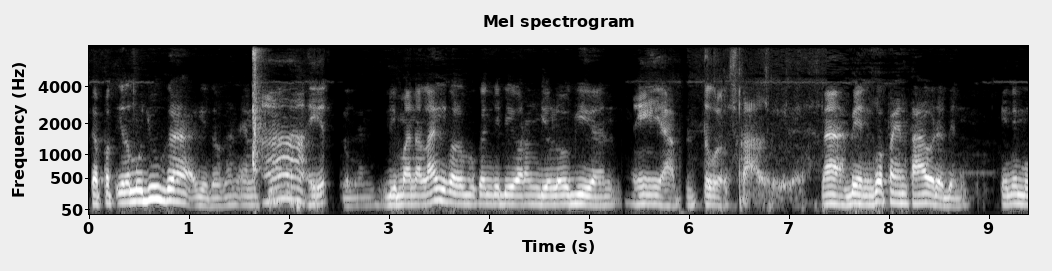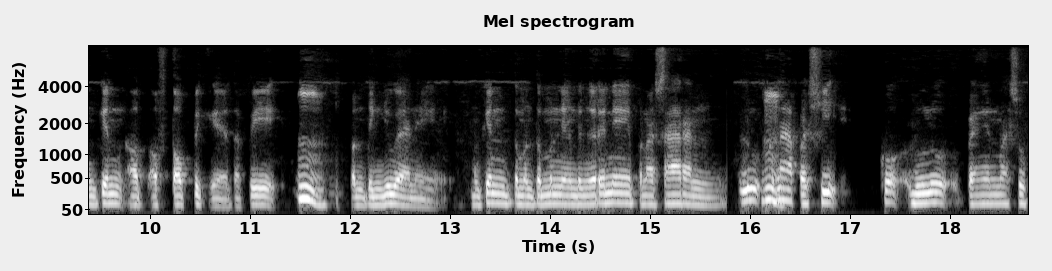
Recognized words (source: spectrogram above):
dapat ilmu juga gitu kan enak Ah, banget itu. kan. di mana lagi kalau bukan jadi orang geologi kan Iya, betul sekali. nah Bin gue pengen tahu deh Bin ini mungkin out of topic ya tapi Hmm. penting juga nih mungkin teman-teman yang dengerin nih penasaran lu Hmm. kenapa sih kok dulu pengen masuk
